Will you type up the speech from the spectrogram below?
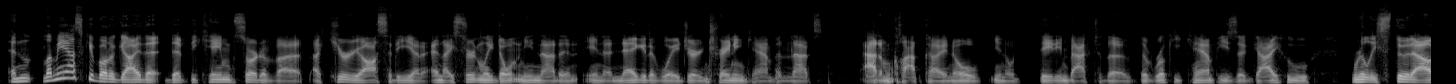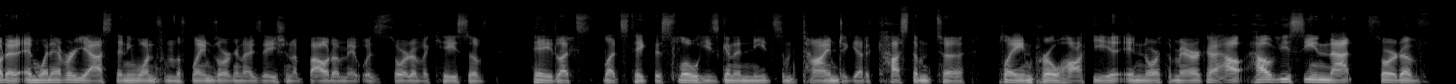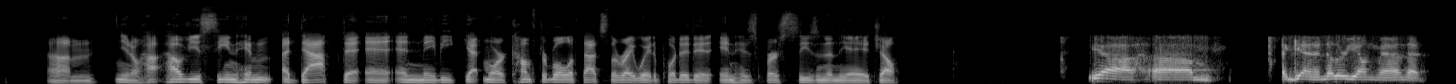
And let me ask you about a guy that, that became sort of a, a curiosity, and, and I certainly don't mean that in, in a negative way during training camp, and that's Adam Klapka. I know, you know, dating back to the the rookie camp, he's a guy who really stood out. And whenever you asked anyone from the Flames organization about him, it was sort of a case of, hey, let's let's take this slow. He's going to need some time to get accustomed to playing pro hockey in North America. How how have you seen that sort of um, you know, how, how have you seen him adapt and, and, maybe get more comfortable, if that's the right way to put it, in his first season in the AHL? Yeah, um, again, another young man that,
